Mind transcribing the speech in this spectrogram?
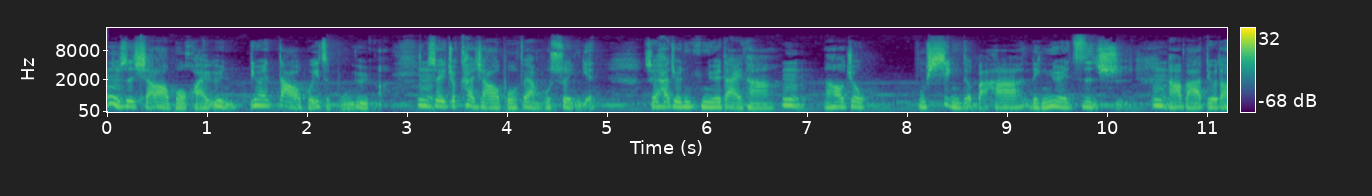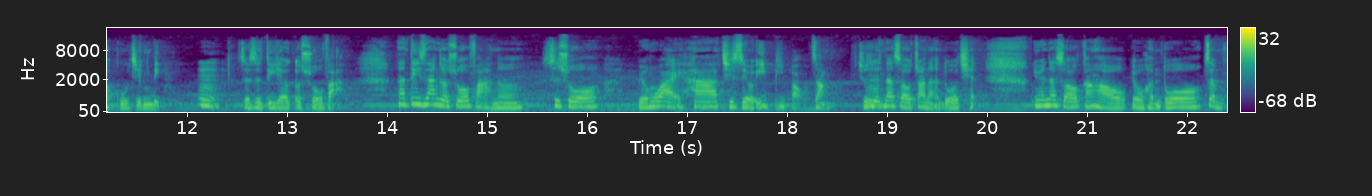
就是小老婆怀孕，因为大老婆一直不孕嘛，所以就看小老婆非常不顺眼，所以他就虐待她，嗯，然后就不幸的把她凌虐致死，嗯，然后把她丢到古井里，嗯，这是第二个说法。那第三个说法呢，是说员外他其实有一笔宝藏，就是那时候赚了很多钱，因为那时候刚好有很多政府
